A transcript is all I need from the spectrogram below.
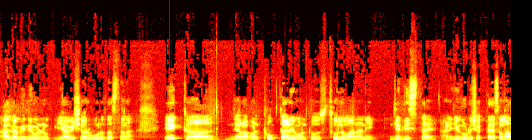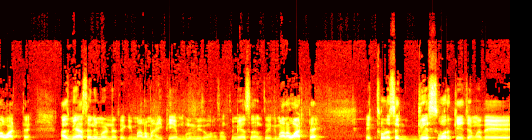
आगामी निवडणूक या विषयावर बोलत असताना एक ज्याला आपण ठोकताळी म्हणतो स्थूलमानाने जे दिसतं आहे आणि जे घडू शकतं आहे असं मला वाटतं आहे आज मी असं नाही म्हणत आहे की मला माहिती आहे म्हणून मी तुम्हाला सांगतो. मी असं सांगतो की मला वाटतं आहे एक थोडंसं गेसवर्क याच्यामध्ये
